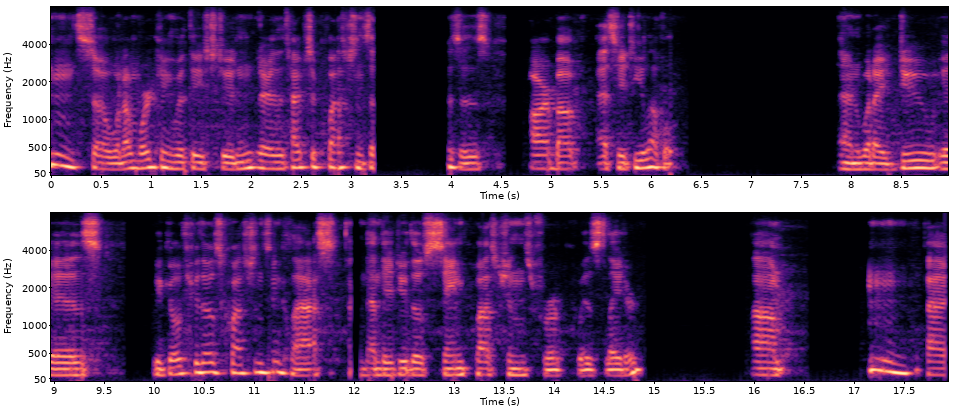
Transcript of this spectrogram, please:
so when I'm working with these students, they're the types of questions that are about SAT level. And what I do is we go through those questions in class, and then they do those same questions for a quiz later. Um, I,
